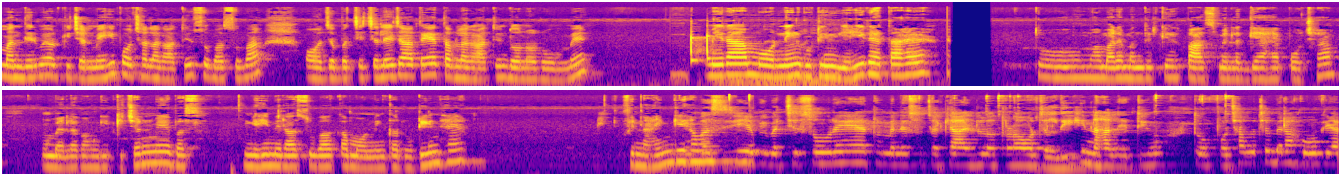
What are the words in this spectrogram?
मंदिर में और किचन में ही पोछा लगाती हूँ सुबह सुबह और जब बच्चे चले जाते हैं तब लगाती हूँ दोनों रूम में। मेरा मॉर्निंग रूटीन यही रहता है। तो हमारे मंदिर के पास में लग गया है पोछा। मैं लगाऊँगी किचन में, बस यही मेरा सुबह का मॉर्निंग का रूटीन है। फिर नहाएँगे हम। बस ये अभी बच्चे सो रहे हैं तो मैंने सोचा कि आज लो थोड़ा और जल्दी ही नहा लेती हूँ। तो पोछा वोछा मेरा हो गया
